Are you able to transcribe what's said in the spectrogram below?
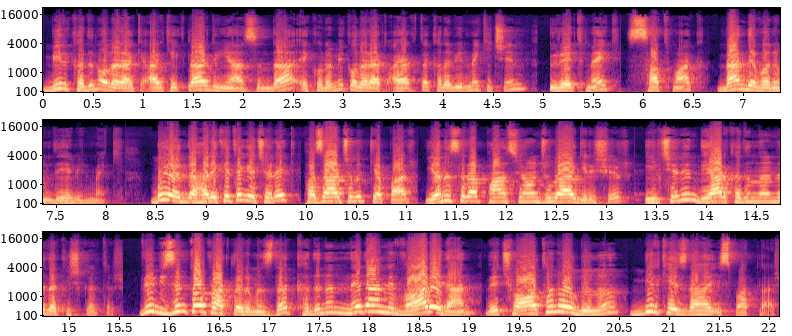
Bir kadın olarak erkekler dünyasında ekonomik olarak ayakta kalabilmek için üretmek, satmak, ben de varım diyebilmek. Bu yönde harekete geçerek pazarcılık yapar, yanı sıra pansiyonculuğa girişir, ilçenin diğer kadınlarını da kışkırtır. Ve bizim topraklarımızda kadının nedenli var eden ve çoğaltan olduğunu bir kez daha ispatlar.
